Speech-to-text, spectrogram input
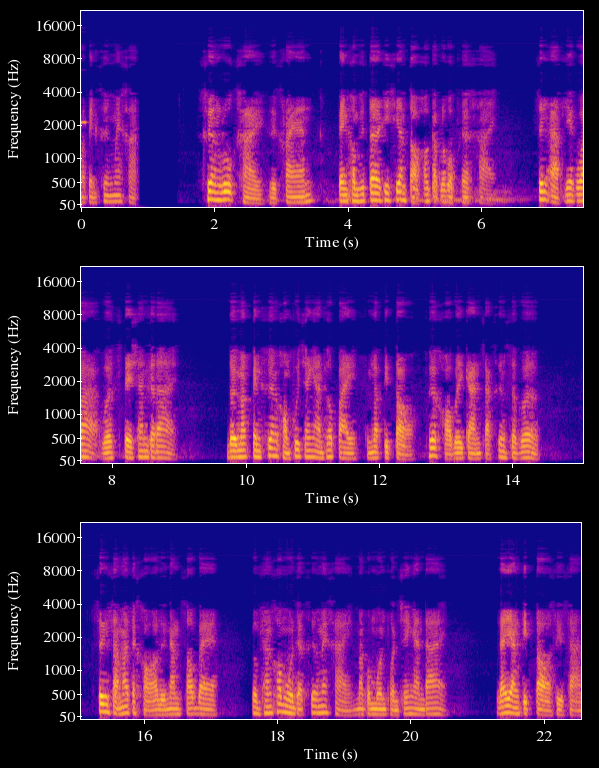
มาเป็นเครื่องแม่ข่าย เครื่องลูกข่ายหรือ client เป็นคอมพิวเตอร์ที่เชื่อมต่อเข้ากับระบบเครือข่าย ซึ่งอาจเรียกว่า workstation ก็ได้ โดยมักเป็นเครื่องของผู้ใช้งานทั่วไปสำหรับติดต่อเพื่อขอบริการจากเครื่องเซิร์ฟเวอร์ ซึ่งสามารถจะขอหรือนำซอฟต์แวร์ รวมทั้งข้อมูลจากเครื่องแม่ข่ายมาประมวลผลใช้งานได้ และยังติดต่อสื่อสาร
